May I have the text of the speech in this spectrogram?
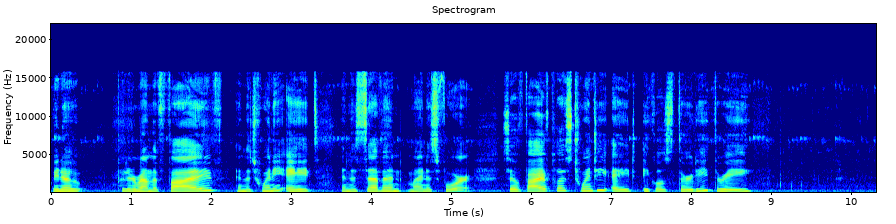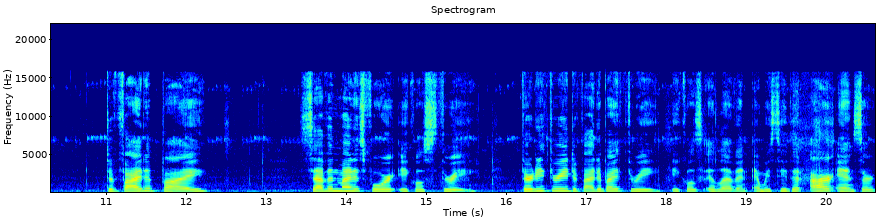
We know put it around the 5 and the 28 and the 7 minus 4. So 5 plus 28 equals 33 divided by 7 minus 4 equals 3. 33 divided by 3 equals 11. And we see that our answer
